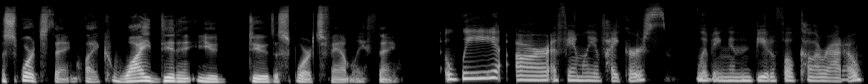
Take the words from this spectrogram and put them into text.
the sports thing, like, why didn't you do the sports family thing? We are a family of hikers living in beautiful Colorado.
